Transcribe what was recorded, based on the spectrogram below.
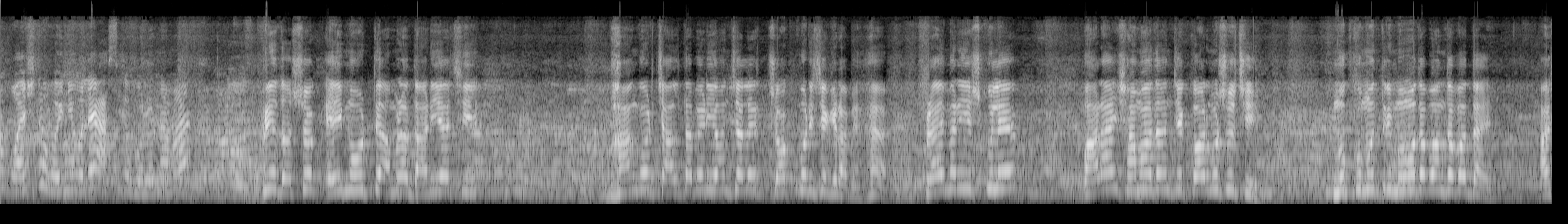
আমার বয়সটা হয়নি বলে আজকে হলো না আমার। প্রিয় দর্শক, এই মুহূর্তে আমরা দাঁড়িয়ে আছি ভাঙ্গর চালতাবেড়ি অঞ্চলের চকমরিচে গ্রামে। হ্যাঁ প্রাইমারি স্কুলে পাড়ায় সমাধান যে কর্মসূচি, মুখ্যমন্ত্রী মমতা বন্দ্যোপাধ্যায়, আর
